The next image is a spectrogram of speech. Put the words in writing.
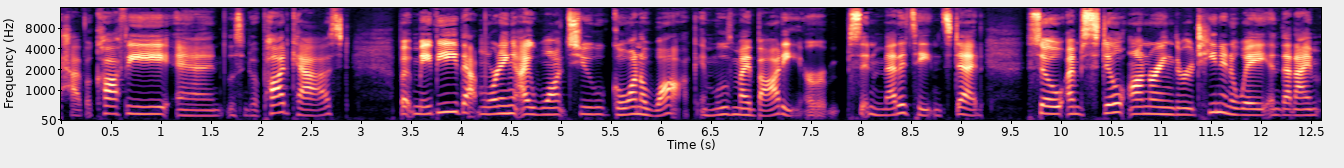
have a coffee and listen to a podcast. But maybe that morning I want to go on a walk and move my body or sit and meditate instead. So I'm still honoring the routine in a way and that I'm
